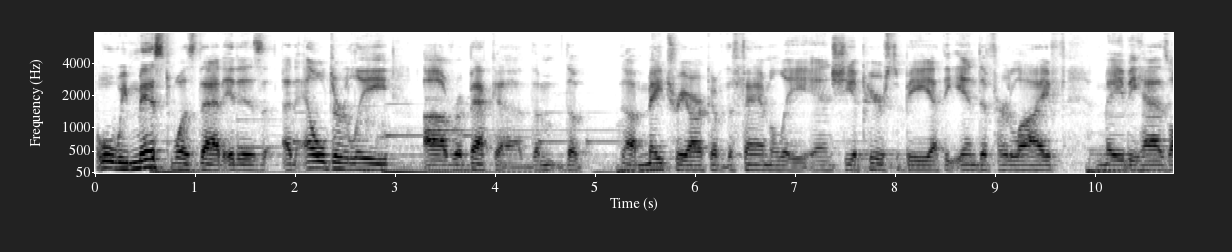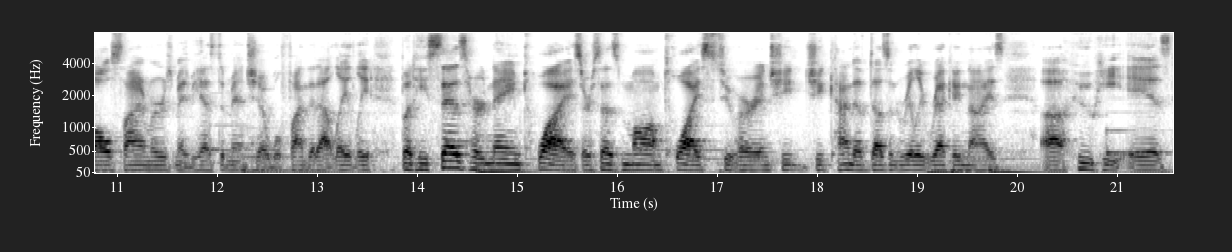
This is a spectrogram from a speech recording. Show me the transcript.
What we missed was that it is an elderly uh, Rebecca, the the uh, matriarch of the family, and she appears to be at the end of her life. Maybe has Alzheimer's, maybe has dementia. We'll find that out lately. But he says her name twice, or says mom twice to her, and she she kind of doesn't really recognize uh, who he is.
